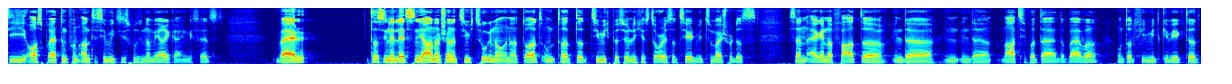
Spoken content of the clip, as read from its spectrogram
die Ausbreitung von Antisemitismus in Amerika eingesetzt, weil das in den letzten Jahren anscheinend ziemlich zugenommen hat dort und hat da ziemlich persönliche Stories erzählt, wie zum Beispiel, dass sein eigener Vater in der, in, in der Nazi-Partei dabei war und dort viel mitgewirkt hat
